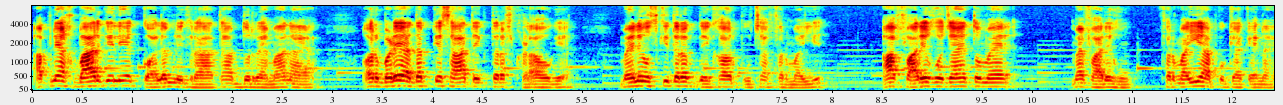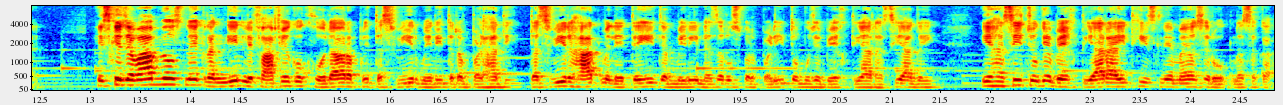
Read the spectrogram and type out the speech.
اپنے اخبار کے لیے ایک کالم لکھ رہا تھا عبد الرحمان آیا اور بڑے ادب کے ساتھ ایک طرف کھڑا ہو گیا۔ میں نے اس کی طرف دیکھا اور پوچھا، فرمائیے، آپ فارغ ہو جائیں تو میں میں فارغ ہوں۔ فرمائیے، آپ کو کیا کہنا ہے؟ اس کے جواب میں اس نے ایک رنگین لفافے کو کھولا اور اپنی تصویر میری طرف بڑھا دی۔ تصویر ہاتھ میں لیتے ہی جب میری نظر اس پر پڑی تو مجھے بے اختیار ہنسی آ گئی۔ یہ ہنسی چونکہ بے اختیار آئی تھی، اس لیے میں اسے روک نہ سکا۔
